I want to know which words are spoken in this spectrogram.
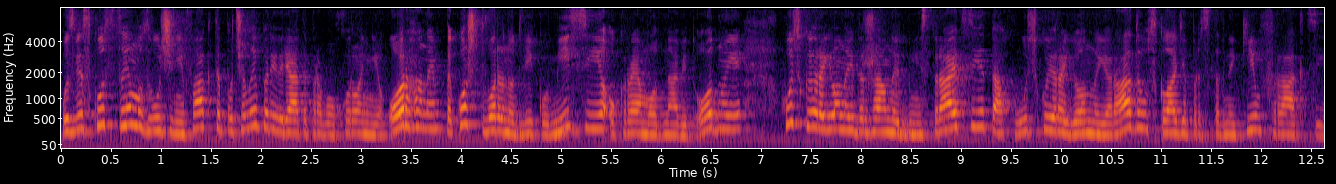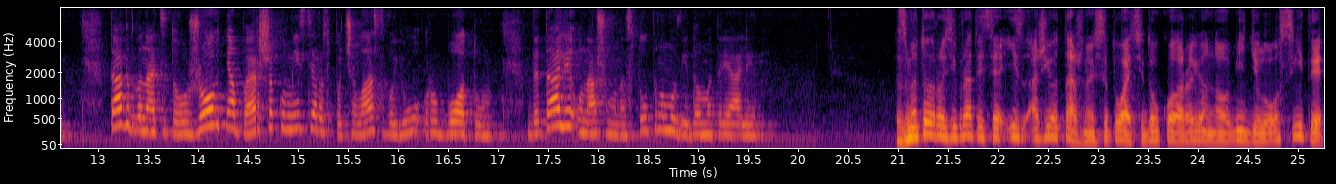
У зв'язку з цим озвучені факти почали перевіряти правоохоронні органи. Також створено дві комісії, окремо одна від одної. Хуської районної державної адміністрації та Хуської районної ради у складі представників фракцій. Так, 12 жовтня перша комісія розпочала свою роботу. Деталі у нашому наступному відеоматеріалі. З метою розібратися із ажіотажною ситуацією довкола районного відділу освіти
